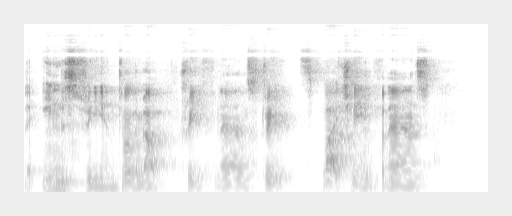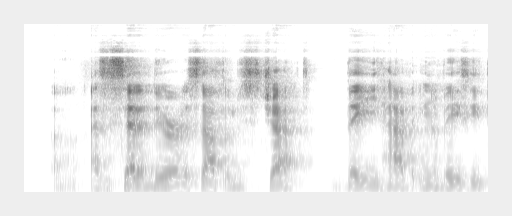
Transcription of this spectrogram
the industry, and talking about trade finance, trade supply chain finance, uh, as I said at the early start of this chat, they have innovated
